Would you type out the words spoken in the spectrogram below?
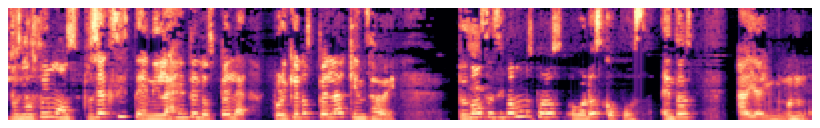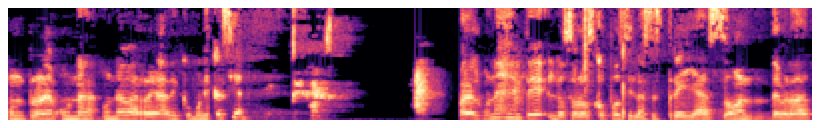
pues nos fuimos, pues ya existen y la gente los pela. ¿Por qué los pela? ¿Quién sabe? Pues vamos así, vámonos por los horóscopos. Entonces, ahí hay un, problema, una, una barrera de comunicación. Para alguna gente, los horóscopos y las estrellas son de verdad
